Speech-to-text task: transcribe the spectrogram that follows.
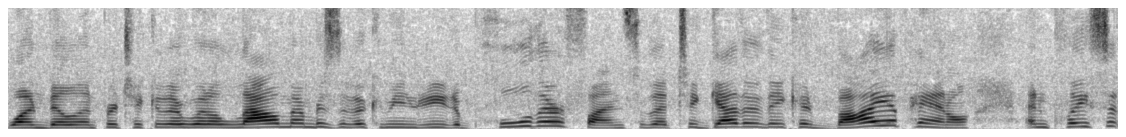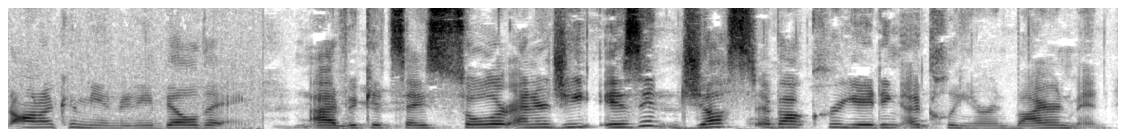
One bill in particular would allow members of a community to pool their funds so that together they could buy a panel and place it on a community building. Advocates say solar energy isn't just about creating a cleaner environment,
